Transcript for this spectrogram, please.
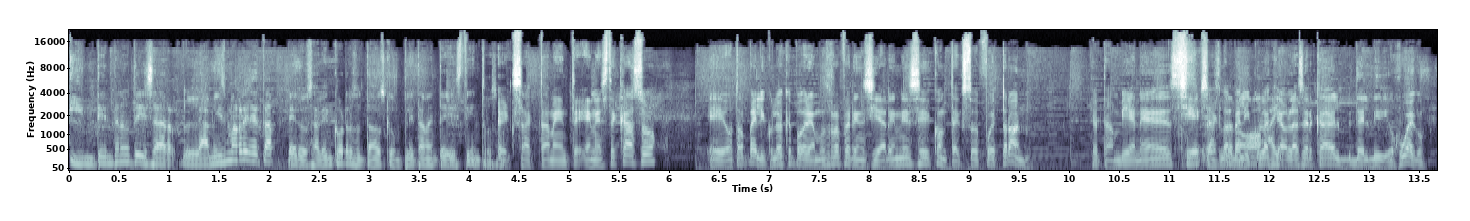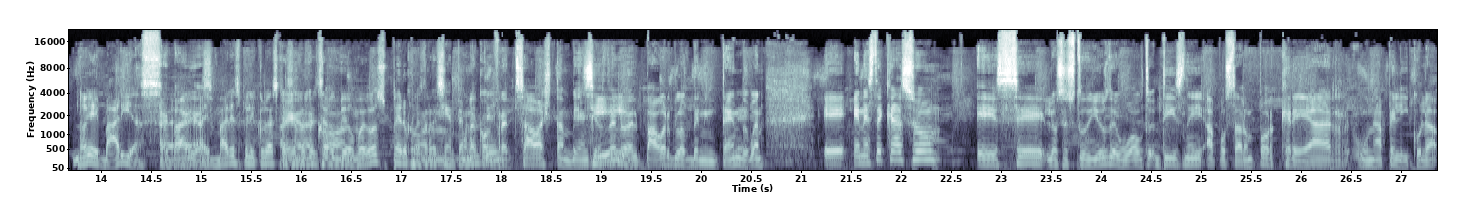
intentan utilizar la misma receta, pero salen con resultados completamente distintos. ¿no? Exactamente. En este caso, eh, otra película que podríamos referenciar en ese contexto fue Tron. Que también es, Sí, es exacto, la no, película hay- que habla acerca del, del videojuego. No, y hay varias. Hay varias. Hay varias películas que una referencian a los videojuegos, pero pues recientemente. Una con Fred Savage también, que es de lo del Power Glove de Nintendo. Bueno, eh, en este caso, es, eh, los estudios de Walt Disney apostaron por crear una película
